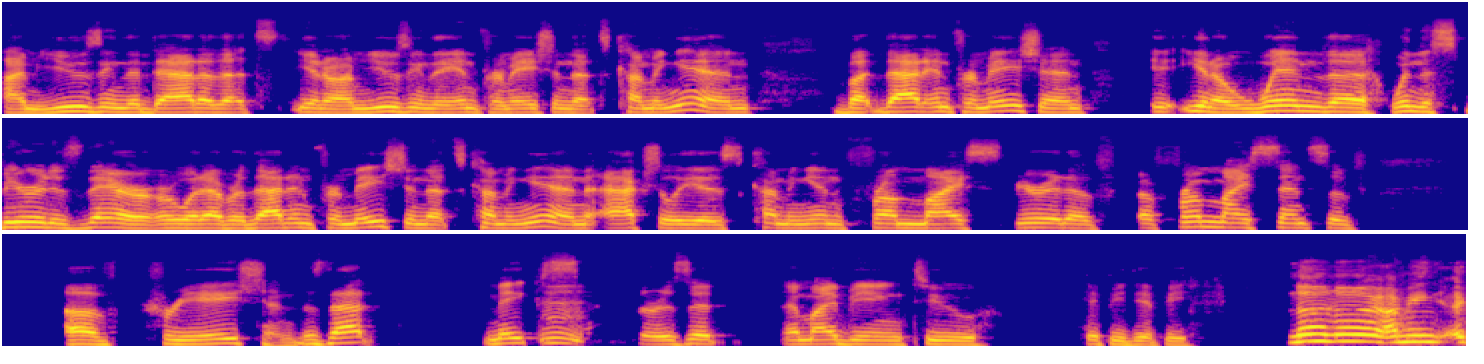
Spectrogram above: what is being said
I'm using the data that's you know I'm using the information that's coming in, but that information you know when the when the spirit is there or whatever that information that's coming in actually is coming in from my spirit of uh, from my sense of of creation does that make mm. sense or is it am i being too hippy dippy no no i mean uh,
